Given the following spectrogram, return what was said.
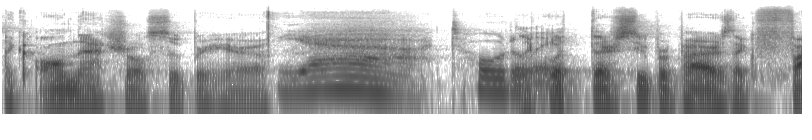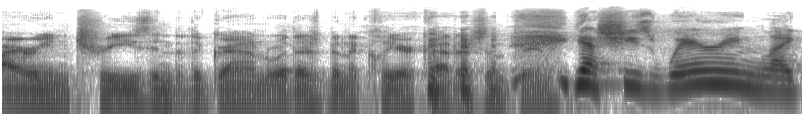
like all natural superhero. Yeah, totally. Like with their superpowers, like firing trees into the ground where there's been a clear cut or something. yeah, she's wearing like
